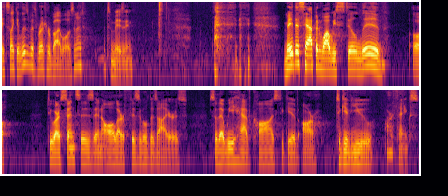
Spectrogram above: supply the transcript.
It's like Elizabeth read her Bible, isn't it? It's amazing. May this happen while we still live. Oh, to our senses and all our physical desires, so that we have cause to give our to give you our thanks.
